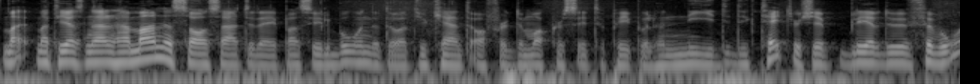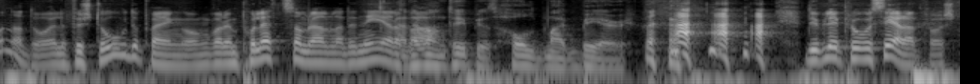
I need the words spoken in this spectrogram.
Ma- Mattias, när den här mannen sa så här till dig på asylboendet då att you can't offer democracy to people who need dictatorship. Blev du förvånad då? Eller förstod du på en gång? Var det en polett som ramlade ner? Ja, det var en typisk hold my beer. Du blev provocerad först?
